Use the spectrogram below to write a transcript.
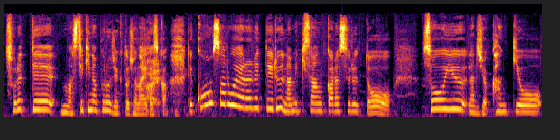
それって、まあ、素敵なプロジェクトじゃないですか。はでコンサルをやられている並木さんからするとそういうなんでしょう環境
